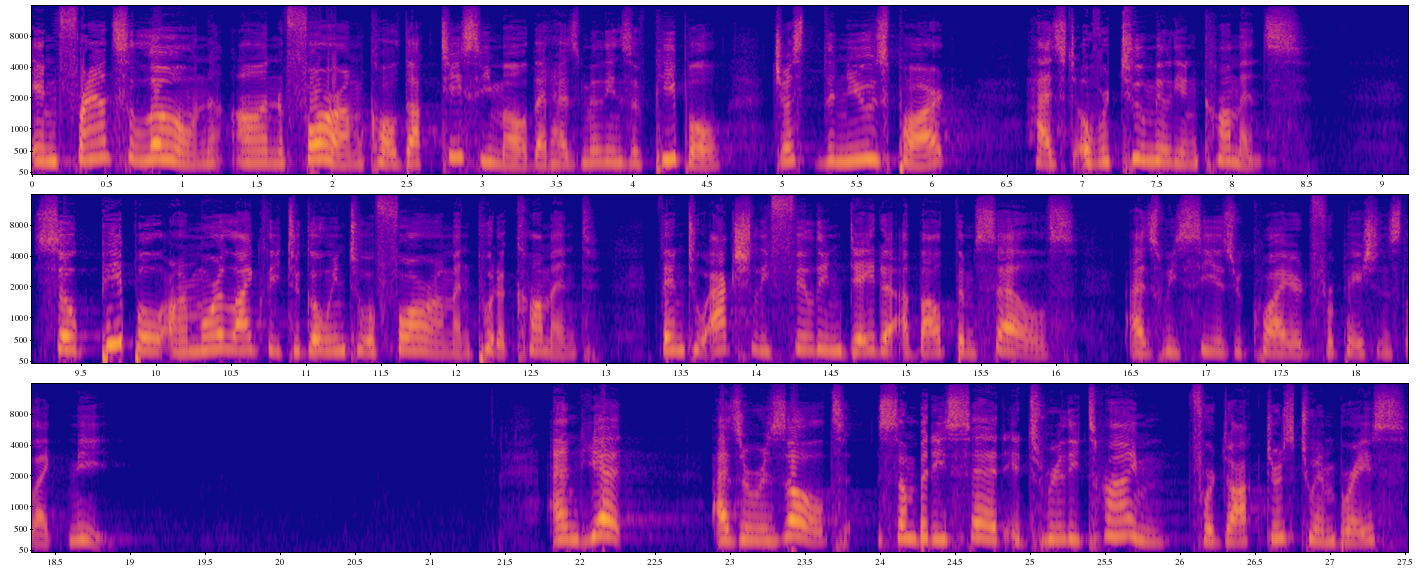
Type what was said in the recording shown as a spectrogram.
In France alone, on a forum called Doctissimo that has millions of people, just the news part has over 2 million comments. So people are more likely to go into a forum and put a comment than to actually fill in data about themselves, as we see is required for PatientsLikeMe. And yet, as a result, somebody said it's really time for doctors to embrace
